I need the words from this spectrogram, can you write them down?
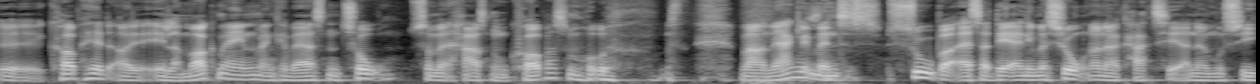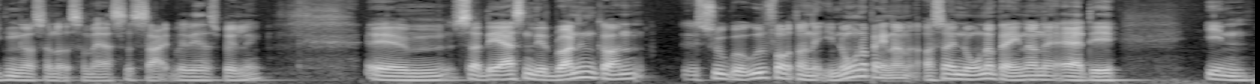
øh, Cuphead og, eller Mugman. Man kan være sådan to, som har sådan nogle kopper som hoved. Meget mærkeligt, men super. Altså, det er animationerne og karaktererne og musikken og sådan noget, som er så sejt ved det her spil. Ikke? Øh, så det er sådan lidt run and gun, super udfordrende i nogle af banerne, og så i nogle af banerne er det en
